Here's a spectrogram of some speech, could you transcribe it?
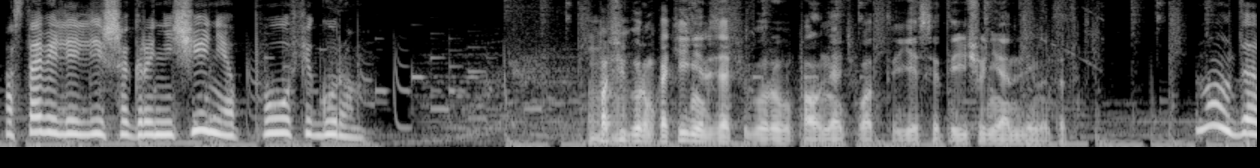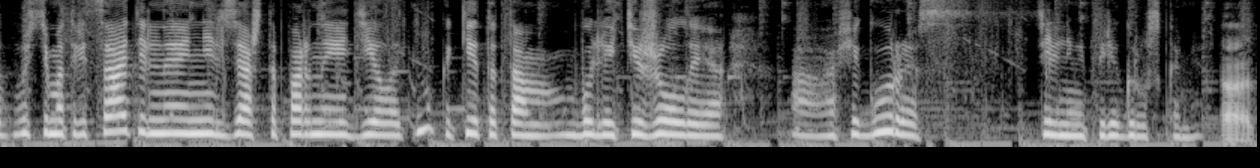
оставили лишь ограничения по фигурам. По фигурам какие нельзя фигуры выполнять, вот если это еще не Unlimited? Ну, допустим, отрицательные нельзя штопорные делать, ну, какие-то там более тяжелые а, фигуры с сильными перегрузками. А,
